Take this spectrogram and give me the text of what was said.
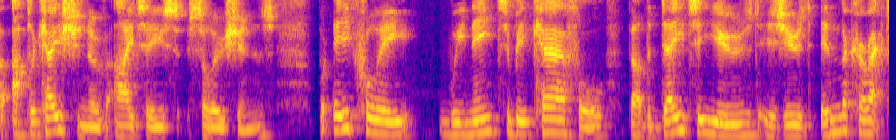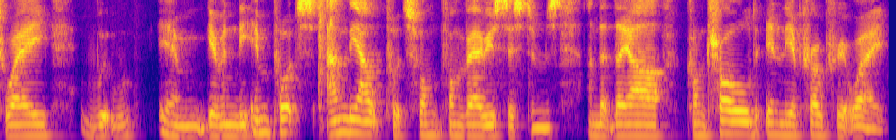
application of IT solutions, but equally we need to be careful that the data used is used in the correct way, um, given the inputs and the outputs from, from various systems, and that they are controlled in the appropriate way.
